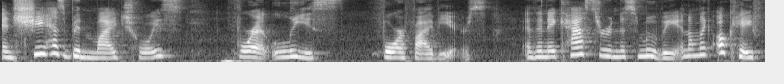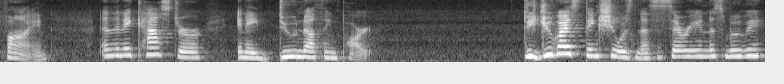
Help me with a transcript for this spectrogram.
and she has been my choice for at least four or five years. And then they cast her in this movie, and I'm like, okay, fine. And then they cast her in a do nothing part. Did you guys think she was necessary in this movie?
